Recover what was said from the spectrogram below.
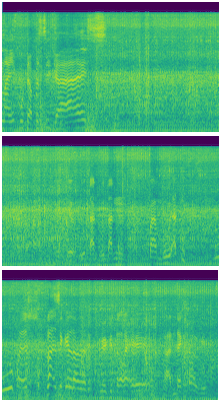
naik kuda besi guys. Hutan-hutan bambu aduh. Uh sih kalau tadi. Kita lek gandeng kok iki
